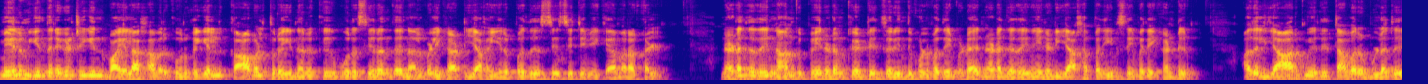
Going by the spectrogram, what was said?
மேலும் இந்த நிகழ்ச்சியின் வாயிலாக அவர் கூறுகையில் காவல்துறையினருக்கு ஒரு சிறந்த நல்வழிகாட்டியாக இருப்பது சிசிடிவி கேமராக்கள். நடந்ததை நான்கு பேரிடம் கேட்டு தெரிந்து கொள்வதை விட நடந்ததை நேரடியாக பதிவு செய்வதைக் கண்டு அதில் யார் மீது தவறு உள்ளது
